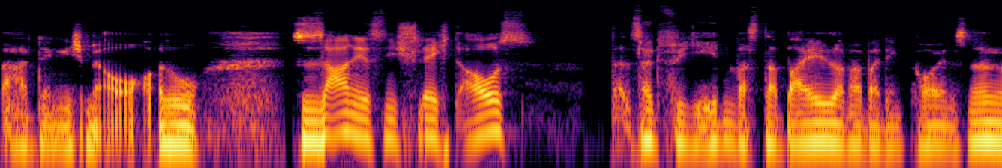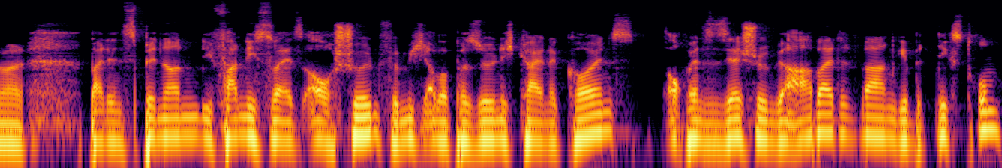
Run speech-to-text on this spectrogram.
Ja, denke ich mir auch. Also, sie sahen jetzt nicht schlecht aus. Da ist halt für jeden was dabei, sagen wir bei den Coins. Ne? Bei den Spinnern, die fand ich zwar jetzt auch schön, für mich aber persönlich keine Coins. Auch wenn sie sehr schön gearbeitet waren, gibt es nichts drum.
